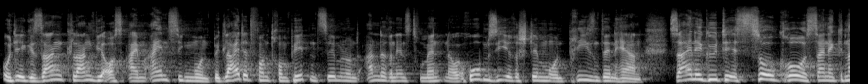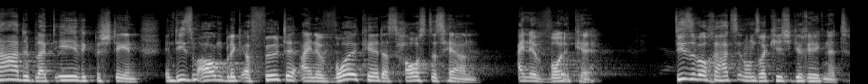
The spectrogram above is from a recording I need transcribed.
und ihr Gesang klang wie aus einem einzigen Mund. Begleitet von Trompeten, Zimmeln und anderen Instrumenten erhoben sie ihre Stimmen und priesen den Herrn. Seine Güte ist so groß, seine Gnade bleibt ewig bestehen. In diesem Augenblick erfüllte eine Wolke das Haus des Herrn. Eine Wolke. Diese Woche hat es in unserer Kirche geregnet.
